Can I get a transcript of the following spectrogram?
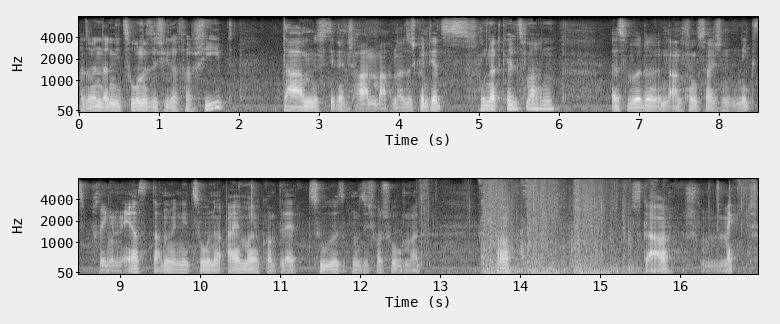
also wenn dann die Zone sich wieder verschiebt, da müsst ihr den Schaden machen. Also ich könnte jetzt 100 Kills machen, es würde in Anführungszeichen nichts bringen. Erst dann, wenn die Zone einmal komplett zu ist und sich verschoben hat. Oh. Scar schmeckt.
